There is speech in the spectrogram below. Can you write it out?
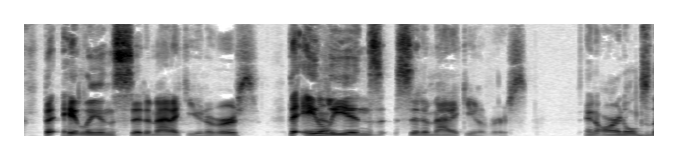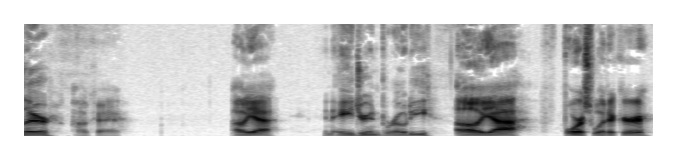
the Aliens cinematic universe. The Aliens cinematic universe. And Arnold's there Okay. Oh yeah. and Adrien Brody. Oh yeah. Forest Whitaker.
